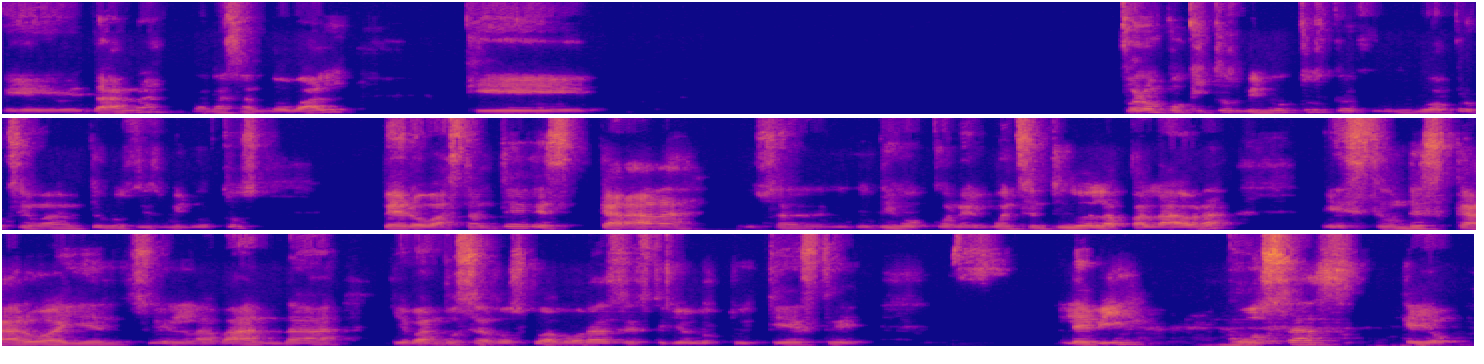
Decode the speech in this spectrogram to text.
eh, Dana, Dana Sandoval, que fueron poquitos minutos, creo que jugó aproximadamente unos 10 minutos, pero bastante descarada, o sea, digo, con el buen sentido de la palabra, este, un descaro ahí en, en la banda, llevándose a dos jugadoras, este, yo lo tuiteé, este, le vi cosas que yo,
